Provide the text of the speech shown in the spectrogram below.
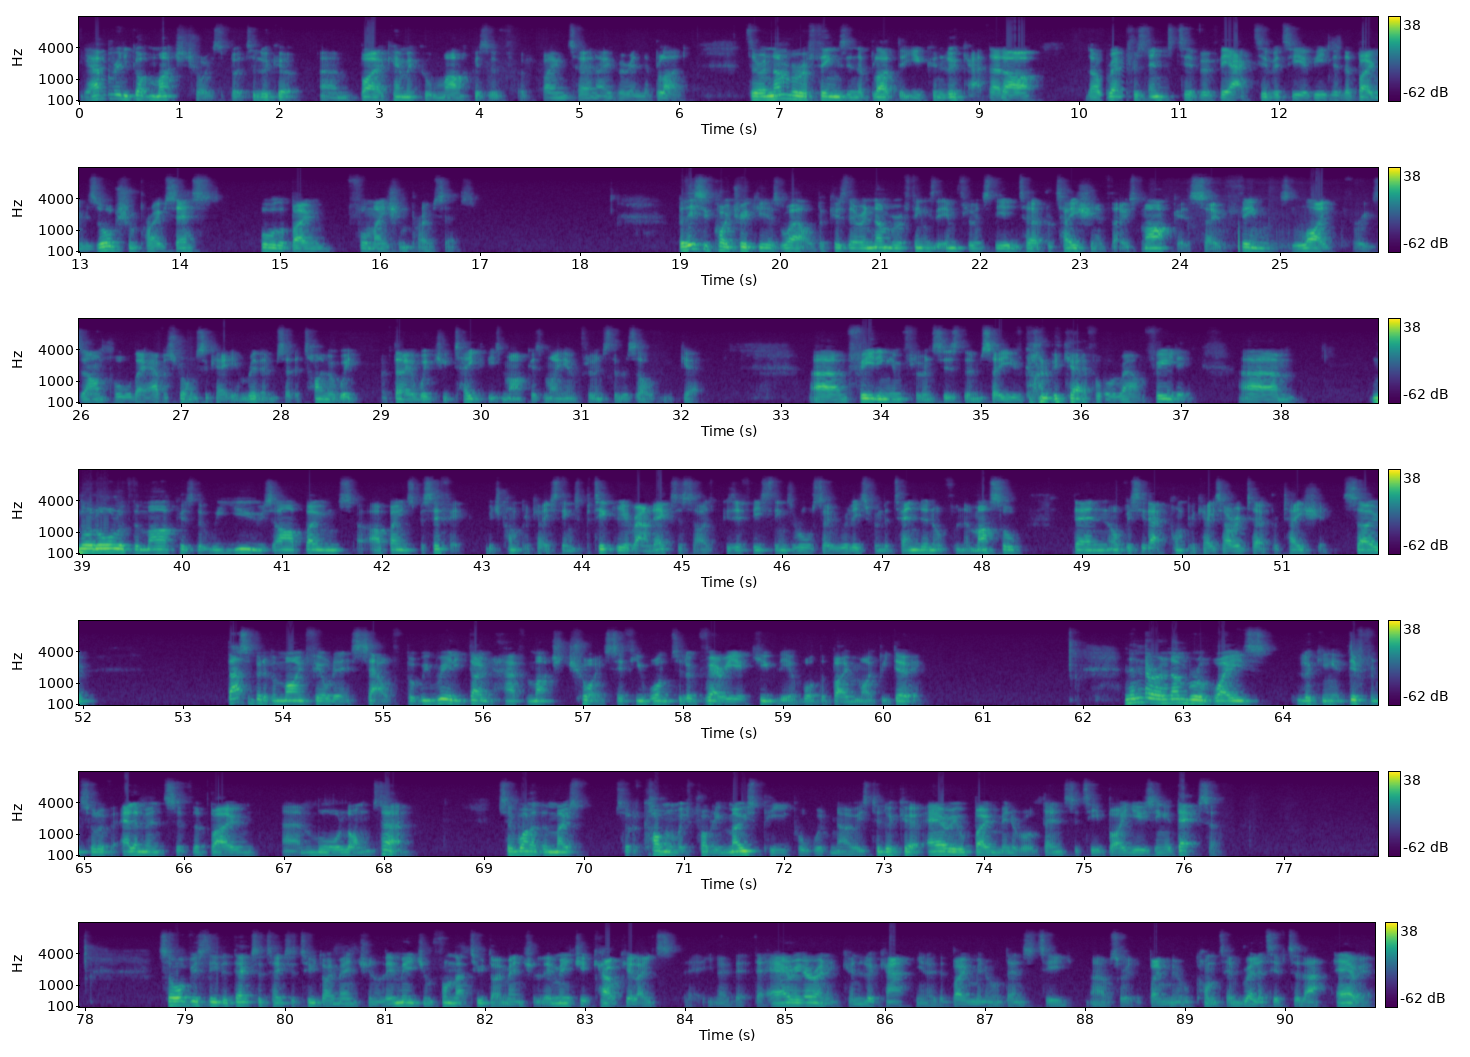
You haven't really got much choice but to look at um, biochemical markers of, of bone turnover in the blood there are a number of things in the blood that you can look at that are, are representative of the activity of either the bone resorption process or the bone formation process. But this is quite tricky as well because there are a number of things that influence the interpretation of those markers. So things like, for example, they have a strong circadian rhythm. So the time of, which, of day at which you take these markers might influence the result you get. Um, feeding influences them, so you've got to be careful around feeding. Um, not all of the markers that we use are bones are bone specific, which complicates things, particularly around exercise. Because if these things are also released from the tendon or from the muscle, then obviously that complicates our interpretation. So that's a bit of a minefield in itself, but we really don't have much choice if you want to look very acutely at what the bone might be doing. And then there are a number of ways looking at different sort of elements of the bone um, more long term. So one of the most sort of common, which probably most people would know, is to look at areal bone mineral density by using a DEXA. So obviously the DEXA takes a two-dimensional image, and from that two-dimensional image, it calculates, you know, the, the, area, and it can look at, you know, the bone mineral density, uh, sorry, the bone mineral content relative to that area.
